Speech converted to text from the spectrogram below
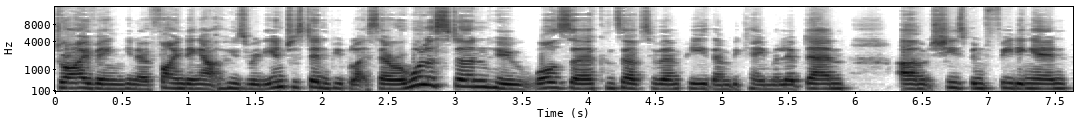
driving, you know, finding out who's really interested. And people like Sarah Wollaston, who was a Conservative MP, then became a Lib Dem. Um, she's been feeding in.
